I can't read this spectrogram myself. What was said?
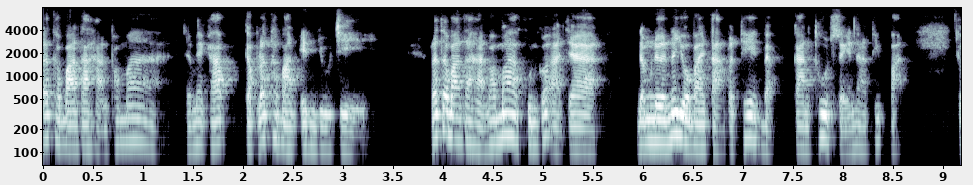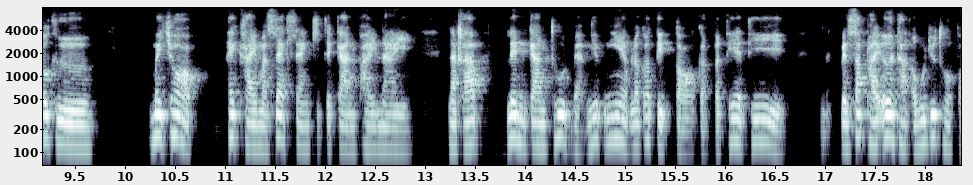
รัฐบาลทหารพม่าใช่ไหมครับกับรัฐบาล NUG รัฐบาลทหารพม่าคุณก็อาจจะดำเนินนโยบายต่างประเทศแบบการทูตเสนาธิปัตย์ก็คือไม่ชอบให้ใครมาแทรกแซงกิจการภายในนะครับ เล่นการทูตแบบเงียบๆแล้วก็ติดต่อกับประเทศที่เป็นซัพพลายเออร์ทางอาวุธยุโทโธป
